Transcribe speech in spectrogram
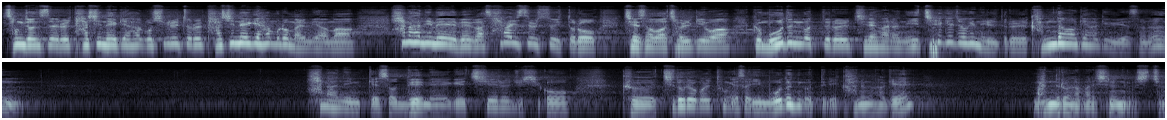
성전세를 다시 내게 하고 11조를 다시 내게 함으로 말미암아 하나님의 예배가 살아있을 수 있도록 제사와 절기와 그 모든 것들을 진행하는 이 체계적인 일들을 감당하게 하기 위해서는 하나님께서 느헤미야에게 지혜를 주시고 그 지도력을 통해서 이 모든 것들이 가능하게 만들어 나가시는 것이죠.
